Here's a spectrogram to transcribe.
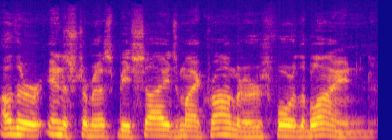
other instruments besides micrometers for the blind.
